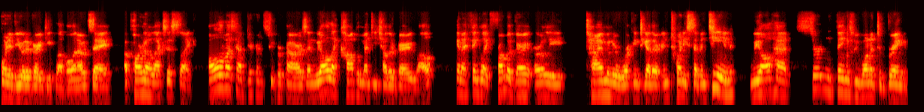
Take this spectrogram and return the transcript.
point of view at a very deep level and i would say apart aparna alexis like all of us have different superpowers and we all like complement each other very well and i think like from a very early time when we were working together in 2017 we all had certain things we wanted to bring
